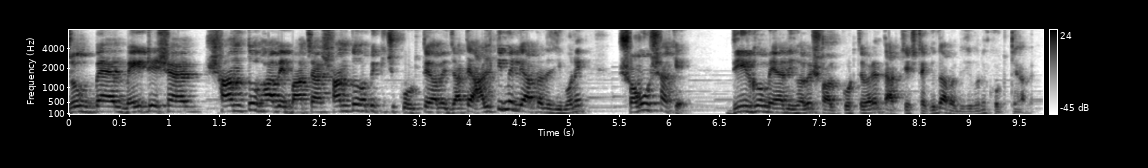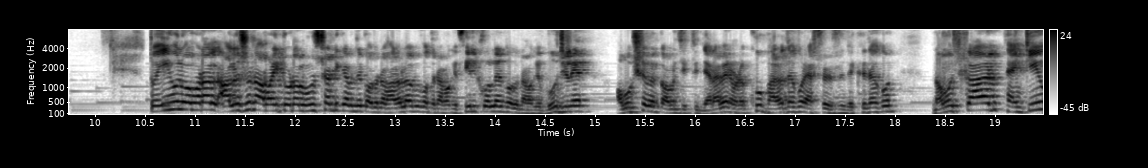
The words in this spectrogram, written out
যোগ ব্যায়াম মেডিটেশন শান্তভাবে বাঁচা, শান্তভাবে কিছু করতে হবে যাতে আলটিমেটলি আপনাদের জীবনে সমস্যাকে দীর্ঘমেয়াদীভাবে সলভ করতে পারেন, তার চেষ্টা কিন্তু আপনাদের জীবনে করতে হবে। তো এই হলো ওভারঅল আলোচনা, আমার এই টোটাল অনুষ্ঠানটিকে আপনাদের কতটা ভালো লাগল, কতটা আমাকে ফিল করলেন, কতটা আমাকে বুঝলেন, অবশ্যই কমেন্ট সেকশনে জানাবেন। আমরা খুব ভালো থাকুন অ্যাস্ট্রোলজি দেখতে থাকুন। নমস্কার থ্যাংক ইউ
